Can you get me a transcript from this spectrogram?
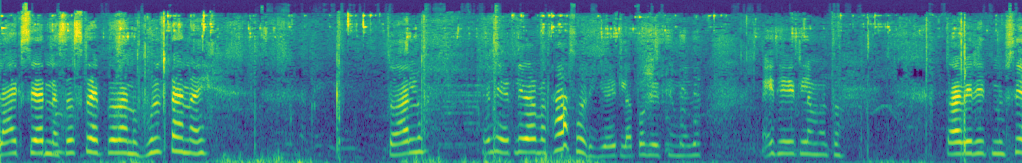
લાઈક, શેર ને સબસ્ક્રાઈબ કરવાનું ભૂલતા નહીં. તો હાલો. એટલે એટલી વારમાં થાસ છોડી ગયો એટલા પગેથી મજા અહીંથી એટલામાં તો તો આવી રીતનું છે.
